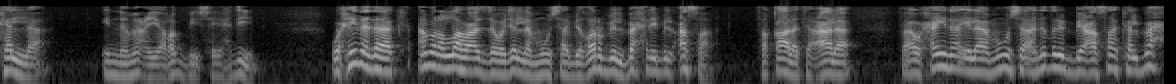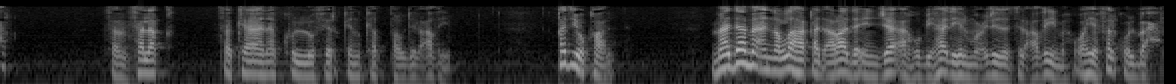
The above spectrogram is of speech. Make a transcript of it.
كلا إن معي ربي سيهدين. وحين ذاك أمر الله عز وجل موسى بضرب البحر بالعصا فقال تعالى فأوحينا إلى موسى أن اضرب بعصاك البحر. فانفلق فكان كل فرق كالطود العظيم. قد يقال ما دام أن الله قد أراد إنجاءه بهذه المعجزة العظيمة وهي فلق البحر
